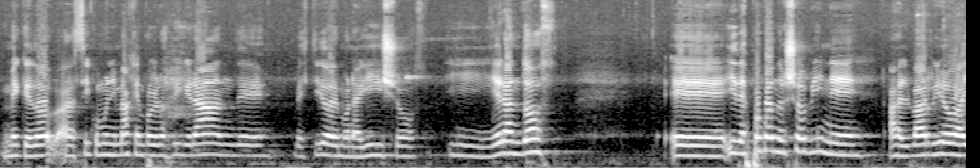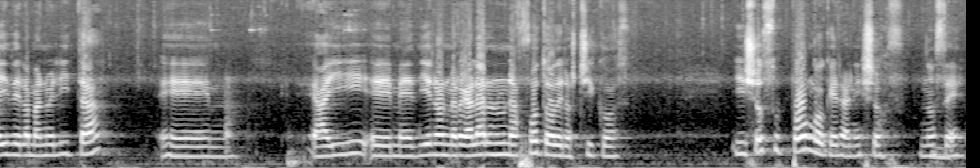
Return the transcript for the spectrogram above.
Me quedó así como una imagen porque los vi grandes, vestidos de monaguillos, y eran dos. Eh, y después cuando yo vine al barrio ahí de la Manuelita, eh, ahí me dieron, me regalaron una foto de los chicos. Y yo supongo que eran ellos, no sé.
